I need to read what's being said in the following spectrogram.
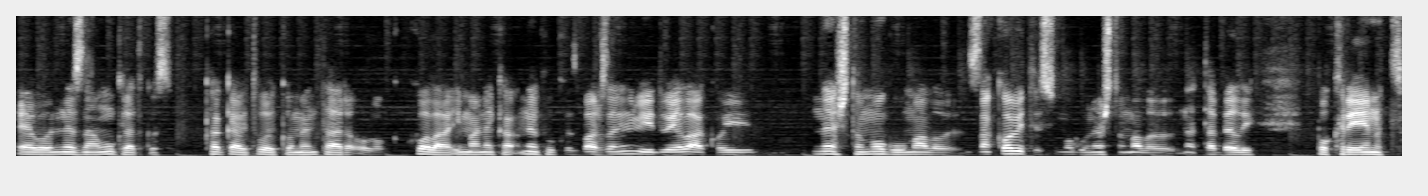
Evo ne znam ukratko kakav je tvoj komentar ovog kola. Ima neka, nekoliko baš zanimljivih duela koji nešto mogu malo, znakoviti su, mogu nešto malo na tabeli pokrenuti.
